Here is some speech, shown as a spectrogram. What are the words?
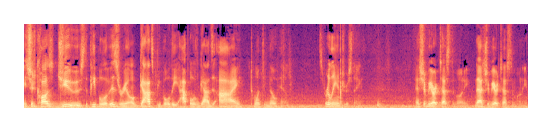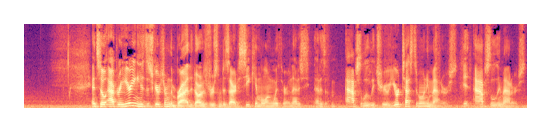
it should cause Jews, the people of Israel, God's people, the apple of God's eye, to want to know Him. It's really interesting. That should be our testimony. That should be our testimony. And so, after hearing his description from the bride, the daughters of Jerusalem desire to seek him along with her, and that is that is absolutely true. Your testimony matters. It absolutely matters.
